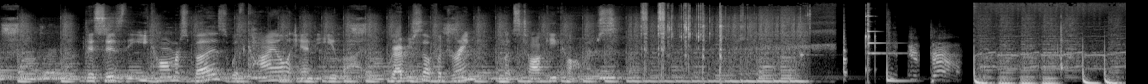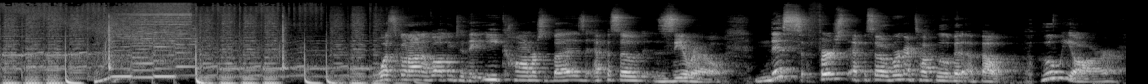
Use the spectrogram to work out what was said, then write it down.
This is the e-commerce buzz with Kyle and Eli. Grab yourself a drink and let's talk e-commerce. What's going on, and welcome to the e-commerce buzz episode zero. This first episode, we're going to talk a little bit about who we are,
